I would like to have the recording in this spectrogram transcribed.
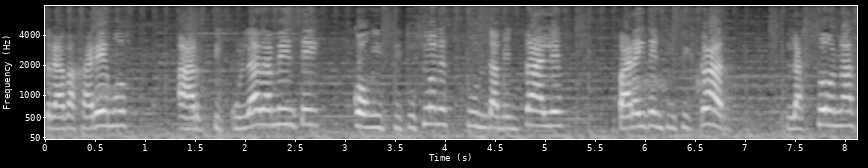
trabajaremos articuladamente con instituciones fundamentales para identificar las zonas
